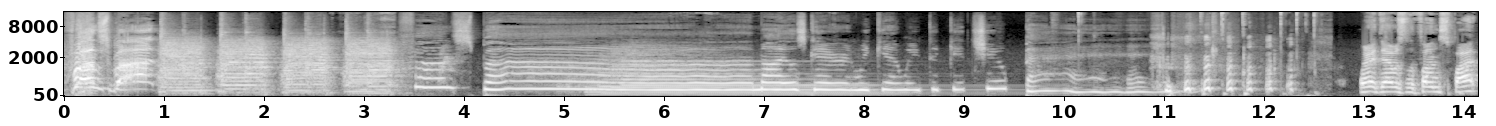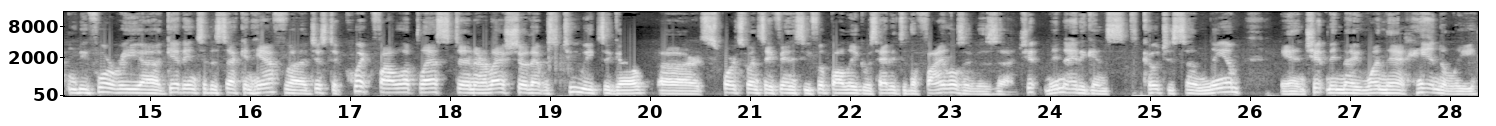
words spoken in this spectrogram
Fun spot. Fun spot. Myles Garrett, we can't wait to get you back. All right, that was the fun spot. And before we uh, get into the second half, uh, just a quick follow up. Last in our last show, that was two weeks ago. Uh, our Sports Wednesday Fantasy Football League was headed to the finals. It was uh, Chip Midnight against Coach's son Liam, and Chip Midnight won that handily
